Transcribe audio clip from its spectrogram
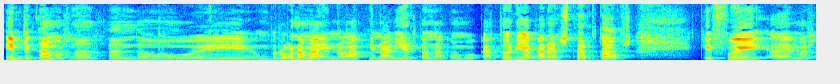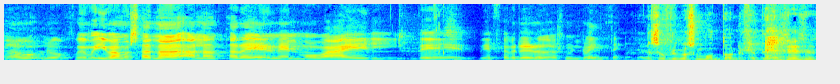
Empezamos lanzando eh, un programa de innovación abierta, una convocatoria para startups, que fue, además lo, íbamos a, lanzar en el mobile de, febrero de 2020. La que sufrimos un montón, efectivamente,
